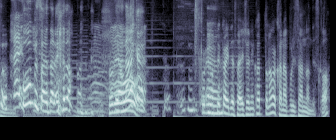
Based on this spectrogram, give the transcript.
が。大好きポンプされたら嫌だもんね。うん。それをなんか、それの世界で最初に買ったのがカナプリさんなんですか？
